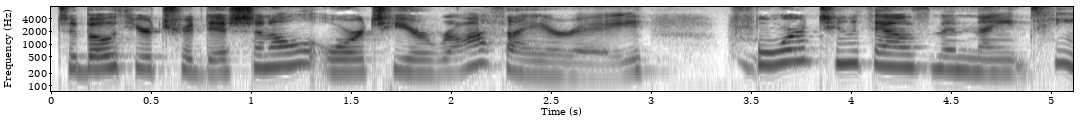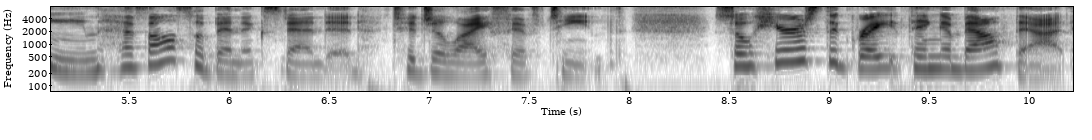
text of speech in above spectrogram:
to both your traditional or to your Roth IRA for 2019 has also been extended to July 15th. So here's the great thing about that.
